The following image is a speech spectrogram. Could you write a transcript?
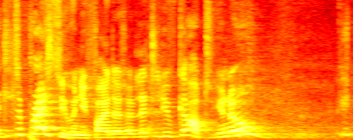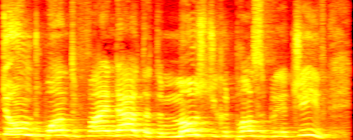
It'll depress you when you find out how little you've got, you know? You don't want to find out that the most you could possibly achieve,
